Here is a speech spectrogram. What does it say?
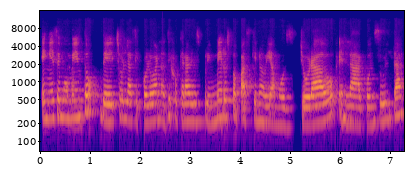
en ese momento. De hecho, la psicóloga nos dijo que eran los primeros papás que no habíamos llorado en la consulta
